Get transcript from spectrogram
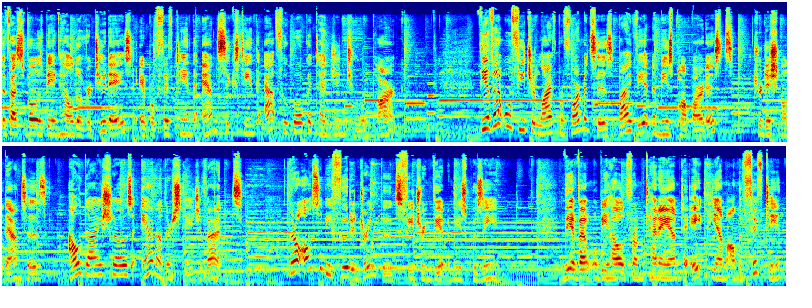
The festival is being held over two days, April 15th and 16th, at Fukuoka Tenjin Chuo Park. The event will feature live performances by Vietnamese pop artists, traditional dances, ao dai shows, and other stage events. There will also be food and drink booths featuring Vietnamese cuisine. The event will be held from 10 a.m. to 8 p.m. on the 15th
